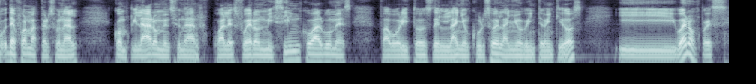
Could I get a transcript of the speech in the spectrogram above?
de forma personal compilar o mencionar cuáles fueron mis cinco álbumes favoritos del año en curso, del año 2022. Y bueno, pues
